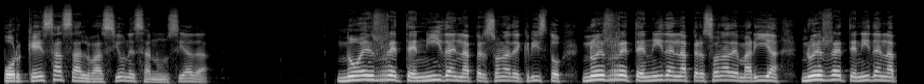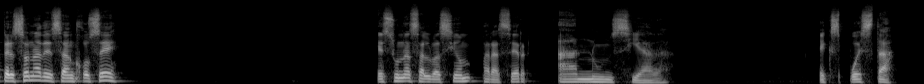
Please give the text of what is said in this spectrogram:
Porque esa salvación es anunciada. No es retenida en la persona de Cristo, no es retenida en la persona de María, no es retenida en la persona de San José. Es una salvación para ser anunciada, expuesta.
